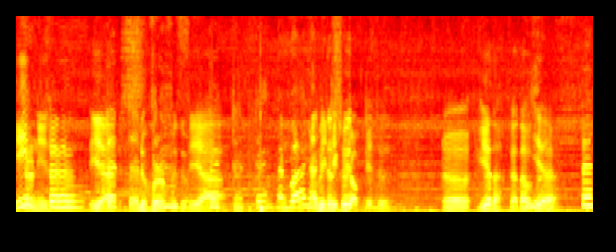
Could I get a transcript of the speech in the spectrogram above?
Ini. Iya. The Verve itu. Iya. Kan banyak di Bittersweet. TikTok gitu. Eh, iya dah, gak tahu Iya. saya.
